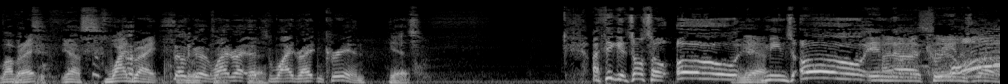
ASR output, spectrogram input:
Love right? it. Yes. Wide right. so good. Wide right. That's yeah. wide right in Korean. Yes. I think it's also oh. Yeah. Uh, it means oh in uh, Korean as oh! well.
